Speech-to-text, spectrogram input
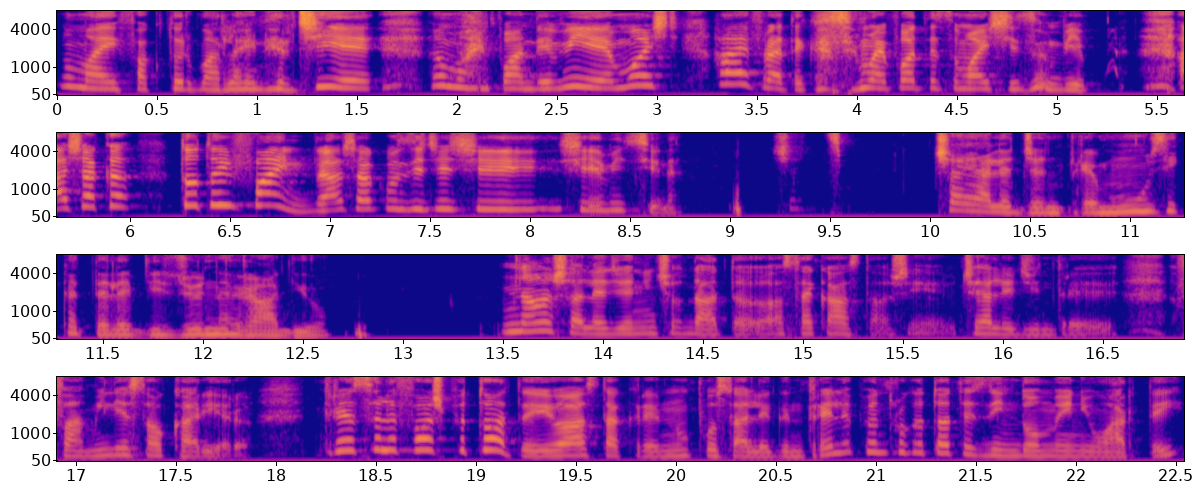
nu mai facturi mari la energie, nu mai pandemie, măști. Hai frate, că se mai poate să mai și zâmbim. Așa că totul e fain, așa cum zice și, și emisiunea. Ce, ce ai alege între muzică, televiziune, radio? N-aș alege niciodată, asta e ca asta, și ce alegi între familie sau carieră. Trebuie să le faci pe toate, eu asta cred, nu pot să aleg între ele pentru că toate sunt din domeniul artei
